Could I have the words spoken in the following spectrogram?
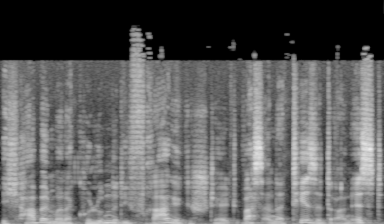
Ich habe in meiner Kolumne die Frage gestellt, was an der These dran ist,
